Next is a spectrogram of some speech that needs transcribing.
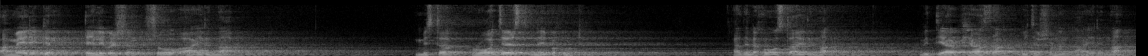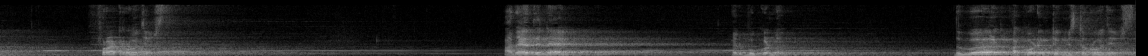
അമേരിക്കൻ ടെലിവിഷൻ ഷോ ആയിരുന്ന മിസ്റ്റർ റോജേഴ്സ് നെയ്ബർഹുഡ്. അതിന്റെ ഹോസ്റ്റായിരുന്ന വിദ്യാഭ്യാസ വിചക്ഷണൻ ആയിരുന്ന ഫ്രഡ് റോജേഴ്സ്. അദ്ദേഹത്തിന്റെ ഒരു ബുക്കുണ്ട്. The world according to Mister Rogers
